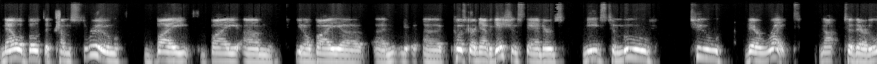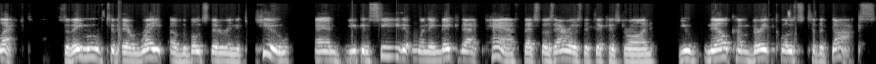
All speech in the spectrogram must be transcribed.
Now a boat that comes through by, by, um, you know, by, uh, uh, uh, Coast Guard navigation standards needs to move to their right, not to their left. So they move to their right of the boats that are in the queue. And you can see that when they make that path, that's those arrows that Dick has drawn, you now come very close to the docks.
